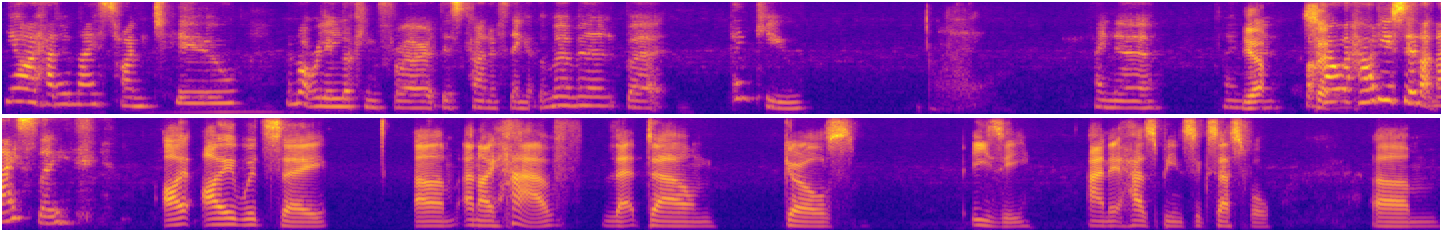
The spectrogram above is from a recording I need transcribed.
yeah, I had a nice time too. I'm not really looking for this kind of thing at the moment, but thank you. I know. I know. Yeah, But so- how, how do you say that nicely? I I would say, um, and I have let down girls easy, and it has been successful. Um,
